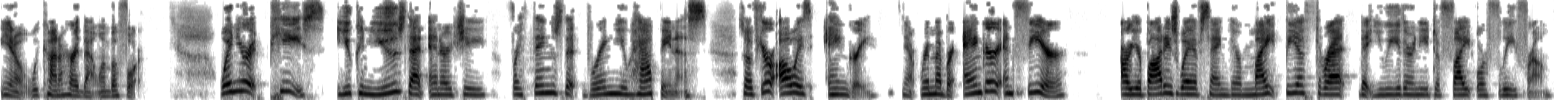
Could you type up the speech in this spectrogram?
You know we kind of heard that one before. When you're at peace you can use that energy for things that bring you happiness. So if you're always angry now remember anger and fear are your body's way of saying there might be a threat that you either need to fight or flee from.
